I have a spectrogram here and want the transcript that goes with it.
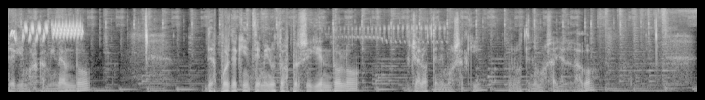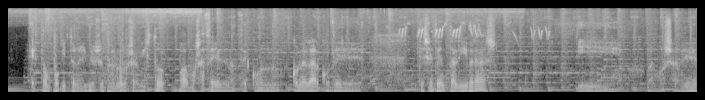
Seguimos caminando. Después de 15 minutos persiguiéndolo, ya lo tenemos aquí, lo tenemos ahí al lado. Está un poquito nervioso, pero no nos ha visto. Vamos a hacer el lance con, con el arco de, de 70 libras y Ver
